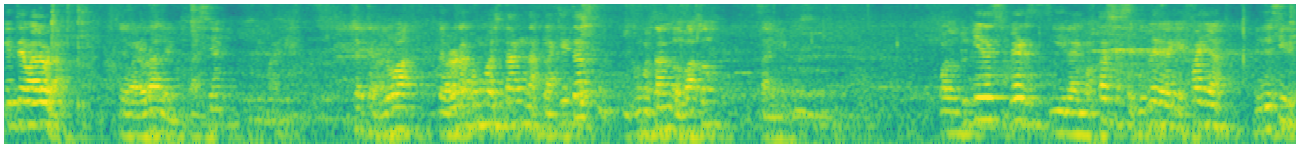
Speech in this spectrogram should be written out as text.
¿qué te valora? Te valora la hemostasia primaria. O sea, te valora, te valora cómo están las plaquetas y cómo están los vasos sanguíneos. Cuando tú quieres ver si la hemostasia secundaria que falla, es decir,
